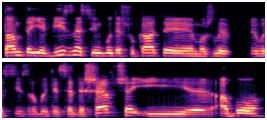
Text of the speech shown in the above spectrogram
Там, де є бізнес, він буде шукати можливості зробити це дешевше, і е, або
